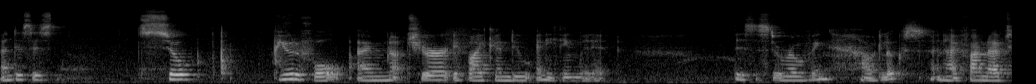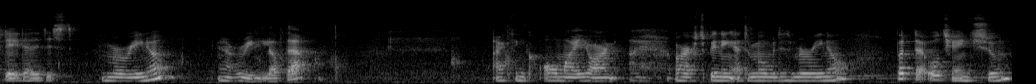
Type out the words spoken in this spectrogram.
And this is so beautiful. I'm not sure if I can do anything with it. This is the roving, how it looks. And I found out today that it is merino. And I really love that. I think all my yarn are spinning at the moment is merino. But that will change soon.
